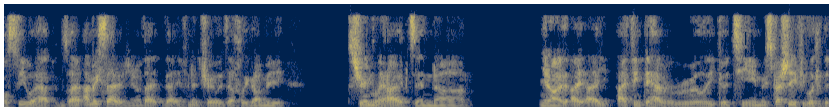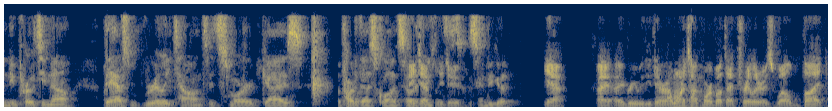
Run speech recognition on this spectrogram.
We'll see what happens. I, I'm excited. You know, that that Infinite trailer definitely got me extremely hyped, and uh, you know, I, I I think they have a really good team, especially if you look at the new pro team now. They have some really talented, smart guys a part of that squad. So They I think definitely do. it's, it's gonna be good. Yeah, I, I agree with you there. I want to talk more about that trailer as well, but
